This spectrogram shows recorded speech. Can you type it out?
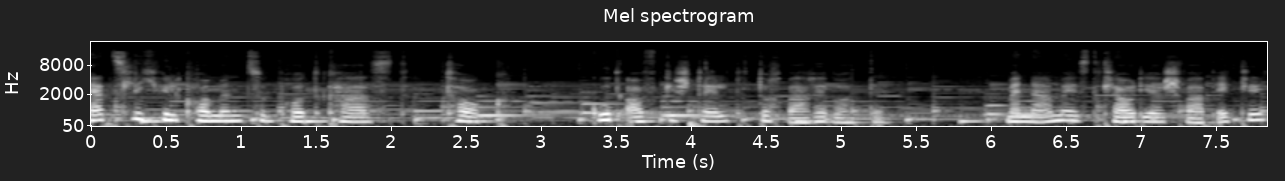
Herzlich willkommen zum Podcast Talk, gut aufgestellt durch wahre Worte. Mein Name ist Claudia Schwabeckel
